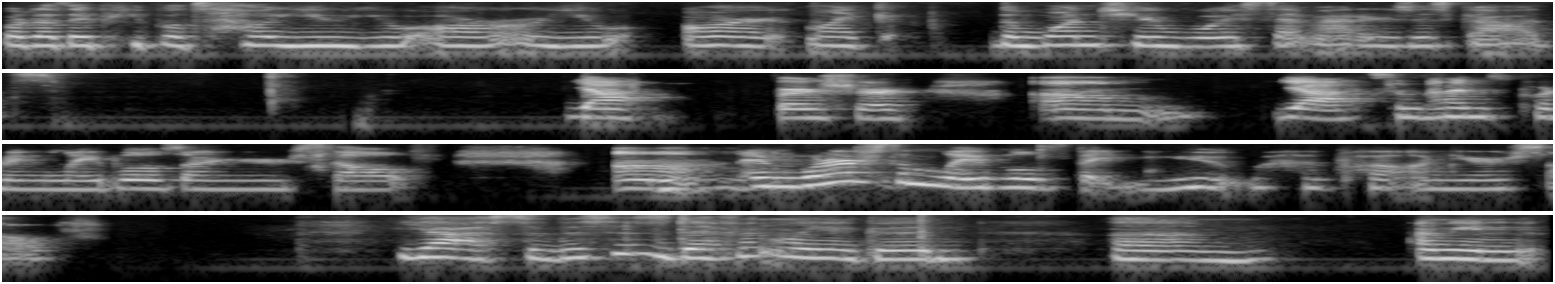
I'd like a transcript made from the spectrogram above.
what other people tell you you are or you aren't. Like the one true voice that matters is God's. Yeah, for sure. Um, yeah, sometimes putting labels on yourself. Um, mm-hmm. And what are some labels that you have put on yourself? Yeah, so this is definitely a good um, I mean,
